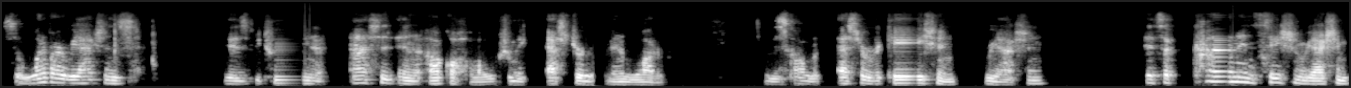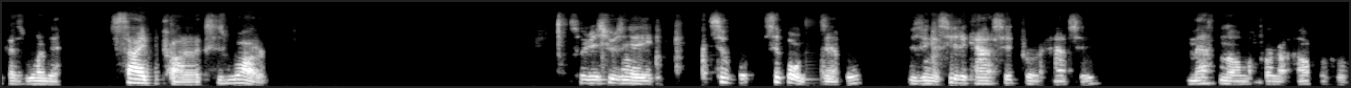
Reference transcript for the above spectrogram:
So one of our reactions is between an acid and an alcohol, which will make ester and water. This is called an esterification reaction. It's a condensation reaction because one of the side products is water. So we're just using a simple, simple example, using acetic acid for acid, methanol for alcohol.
